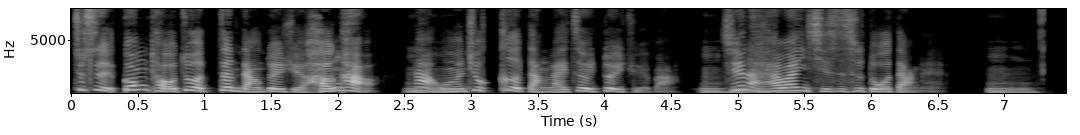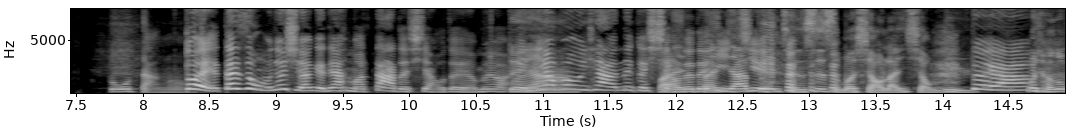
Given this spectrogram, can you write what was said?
就是公投做政党对决很好。那我们就各党来这里对决吧。嗯，其实来台湾其实是多党哎。嗯，多党哦。对，但是我们就喜欢给人家什么大的小的，有没有？对，你要问一下那个小的的意见。变成是什么小蓝小绿？对啊。我想说，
